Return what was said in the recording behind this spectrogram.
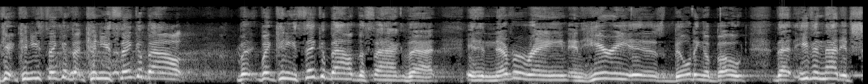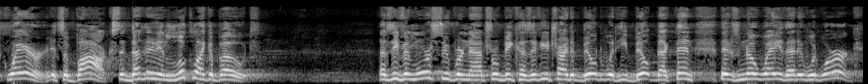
Can you think about, can you think about, but, but can you think about the fact that it had never rained and here he is building a boat that even that it's square. It's a box. It doesn't even look like a boat. That's even more supernatural because if you try to build what he built back then, there's no way that it would work.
